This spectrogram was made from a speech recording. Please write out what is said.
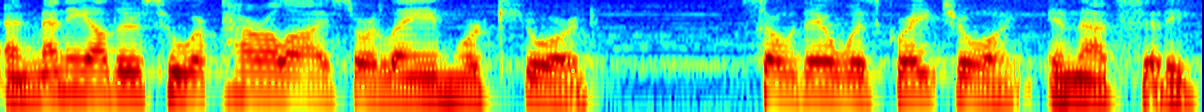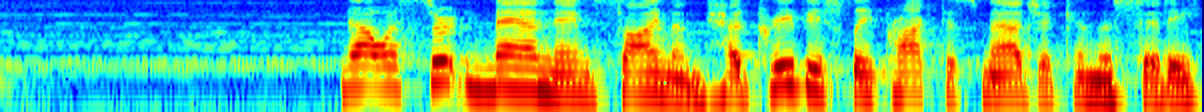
and many others who were paralyzed or lame were cured. So there was great joy in that city. Now, a certain man named Simon had previously practiced magic in the city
